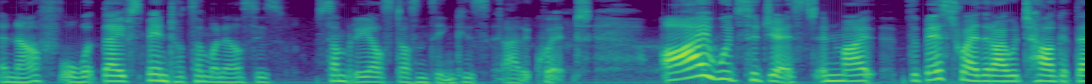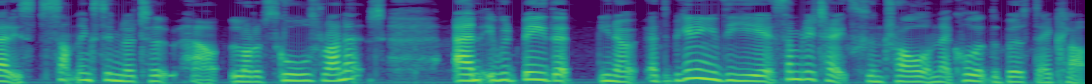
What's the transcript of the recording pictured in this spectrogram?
enough or what they've spent on someone else is somebody else doesn't think is adequate. I would suggest, and my the best way that I would target that is something similar to how a lot of schools run it. And it would be that, you know, at the beginning of the year, somebody takes control and they call it the birthday club.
